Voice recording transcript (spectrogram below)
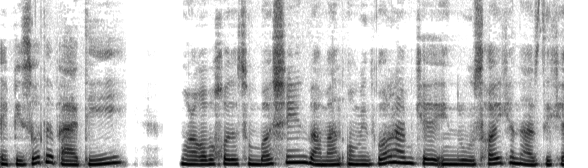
اپیزود بعدی مراقب خودتون باشین و من امیدوارم که این روزهایی که نزدیک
